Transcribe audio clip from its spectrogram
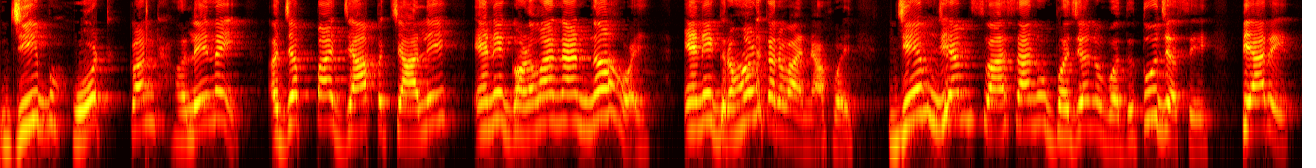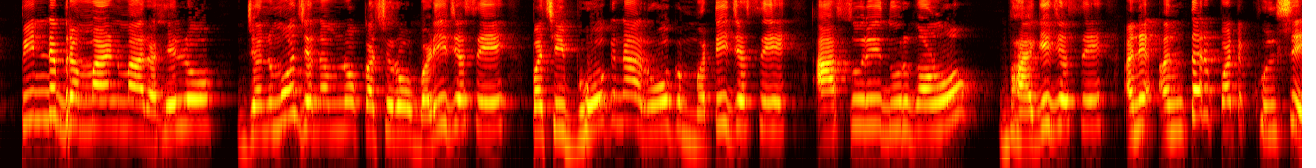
જીભ, હોઠ, કંઠ હલે નહીં. અજપ્પા જાપ ચાલે, એને ગણવાના ન હોય, એને ગ્રહણ કરવાના હોય. જેમ જેમ શ્વાસાનું ભજન વધતું જશે, ત્યારે પિંડ બ્રહ્માંડમાં રહેલો જન્મો જન્મનો કચરો બળી જશે, પછી ભોગના રોગ મટી જશે, આસુરી દુર્ગણો ભાગી જશે અને અંતરપટ ખુલશે.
